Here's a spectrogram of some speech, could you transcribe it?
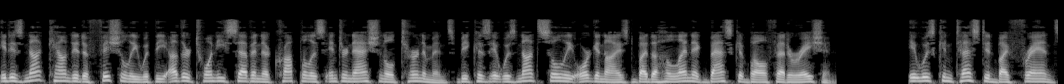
It is not counted officially with the other 27 Acropolis International tournaments because it was not solely organized by the Hellenic Basketball Federation. It was contested by France,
